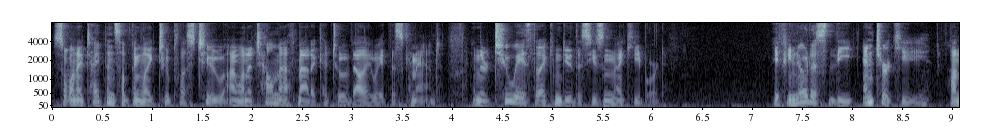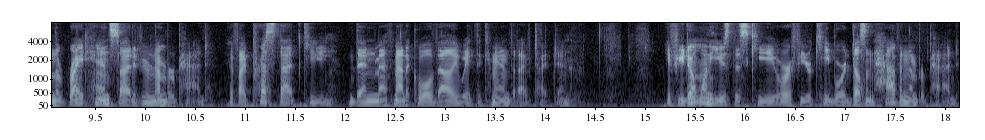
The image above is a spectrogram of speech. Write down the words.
So when I type in something like 2 plus 2, I want to tell Mathematica to evaluate this command. And there are two ways that I can do this using my keyboard. If you notice the Enter key on the right-hand side of your number pad, if I press that key, then Mathematica will evaluate the command that I've typed in. If you don't want to use this key, or if your keyboard doesn't have a number pad,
